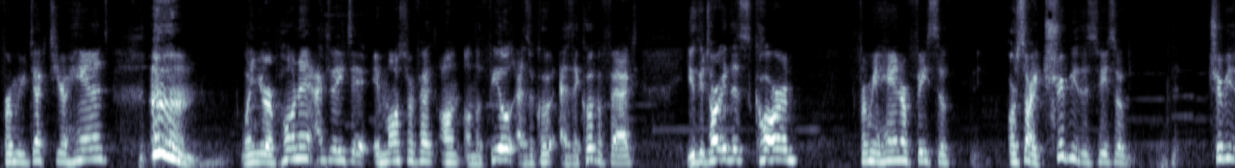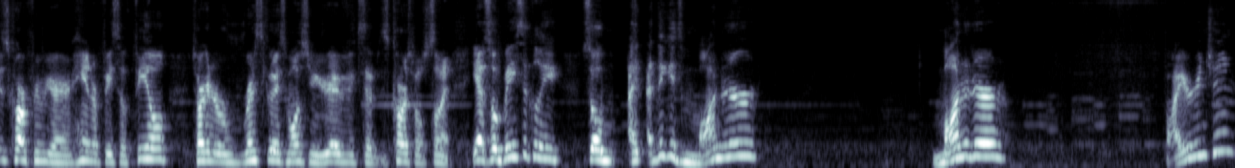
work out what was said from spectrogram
from your deck to your hand. when your opponent activates a, a, monster effect on, on the field as a, as a quick effect, you can target this card from your hand or face of, or sorry, tribute this face of, tribute this card from your hand or face of field, target a Rescue Ace monster in your grave except this card special summon. Yeah, so basically, so I, I think it's Monitor Monitor, Fire Engine?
